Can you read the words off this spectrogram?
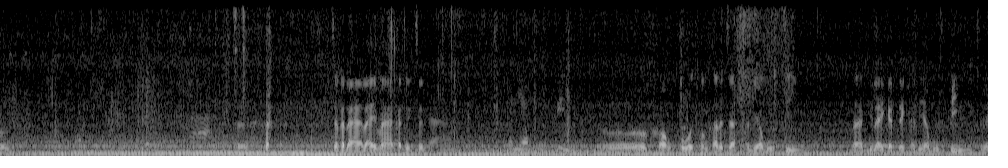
อจะกระดาษอะไรมากันนะจ๊ะข้าวเหนียวหมูปิ้งเออของโปรดของข้าราชการข้าวเหนียวหมูปิ่งมาที่ไรกันแต่ข้าวเหนียวหมูปิ่งใช่ไหม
